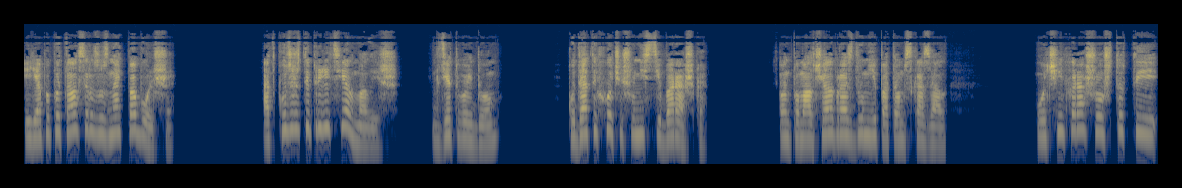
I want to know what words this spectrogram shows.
и я попытался разузнать побольше. Откуда же ты прилетел, малыш? Где твой дом? Куда ты хочешь унести барашка? Он помолчал в раздумье, потом сказал: "Очень хорошо, что ты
